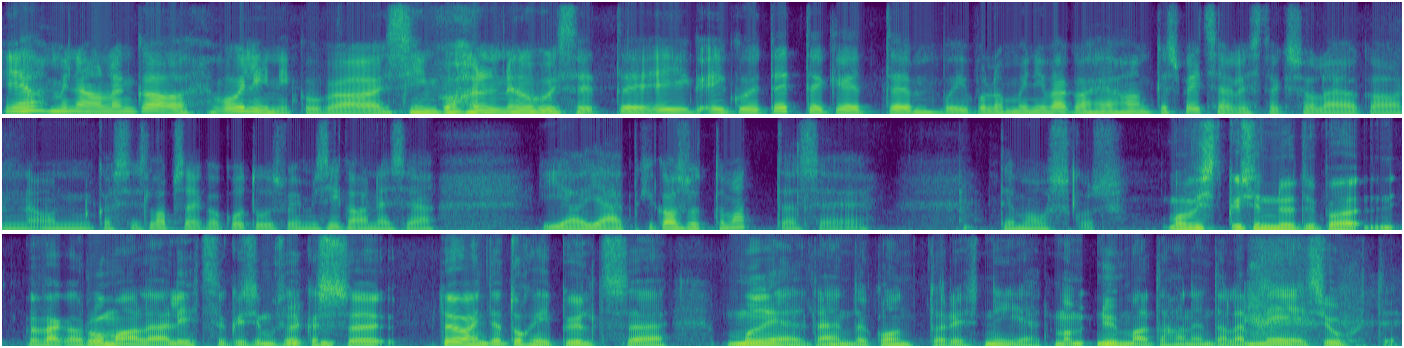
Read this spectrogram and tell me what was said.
jah, mina olen ka volinikuga siinkohal nõus, et ei, ei kujuta ettegi, et võib-olla mõni väga hea hankespetsialist, eks ole, aga on, on kas siis lapsega kodus või mis iganes ja ja jääbki kasutamata see tema oskus. Ma vist küsin nüüd juba väga rumala ja lihtsa küsimuse, kas tööandja tohib üldse mõelda enda kontoris nii, et ma nüüd ma tahan endale meesjuhti?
